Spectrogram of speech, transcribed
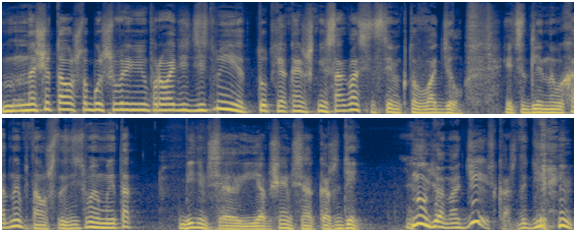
Насчет того, что больше времени проводить с детьми, тут я, конечно, не согласен с теми, кто вводил эти длинные выходные, потому что с детьми мы и так видимся и общаемся каждый день. Ну, я надеюсь, каждый день.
